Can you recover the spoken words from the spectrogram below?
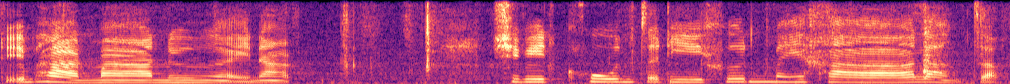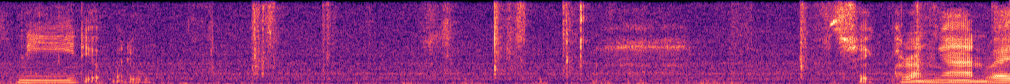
ที่ผ่านมาเหนื่อยหนัก ชีวิตคุณจะดีขึ้นไหมคะ หลังจากนี้เดี๋ยวมาดูเช็คพลังงานไว้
